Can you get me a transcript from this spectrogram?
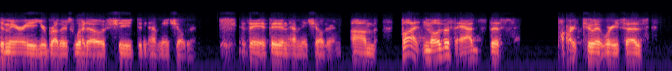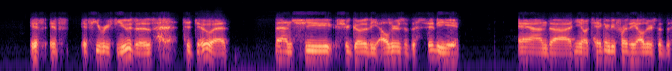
to marry your brother's widow if she didn't have any children. If they if they didn't have any children. Um, but Moses adds this part to it where he says if if if he refuses to do it, then she should go to the elders of the city and uh, you know take him before the elders of the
